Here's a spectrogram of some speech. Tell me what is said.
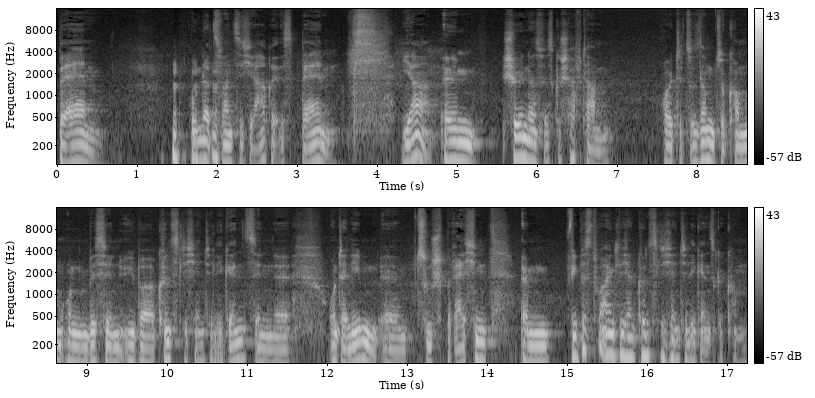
Bam. 120 Jahre ist Bam. Ja, ähm, schön, dass wir es geschafft haben heute zusammenzukommen und ein bisschen über künstliche Intelligenz in äh, Unternehmen äh, zu sprechen. Ähm, wie bist du eigentlich an künstliche Intelligenz gekommen?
